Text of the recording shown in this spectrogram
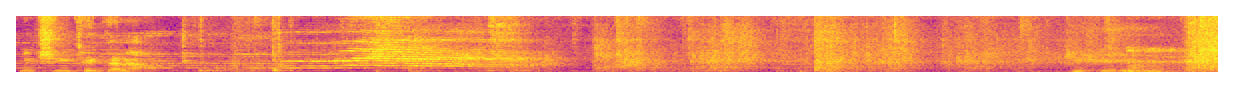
make sure you take that out.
